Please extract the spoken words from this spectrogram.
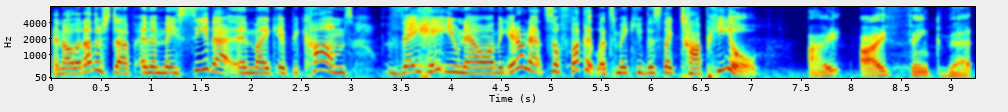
and all that other stuff, and then they see that and like it becomes they hate you now on the internet, so fuck it, let's make you this like top heel. I I think that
